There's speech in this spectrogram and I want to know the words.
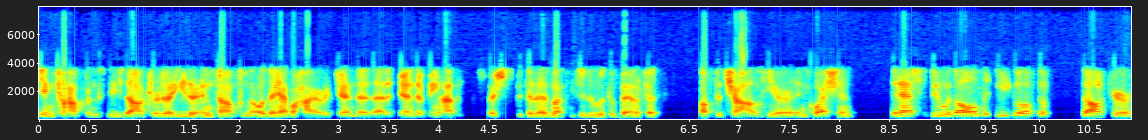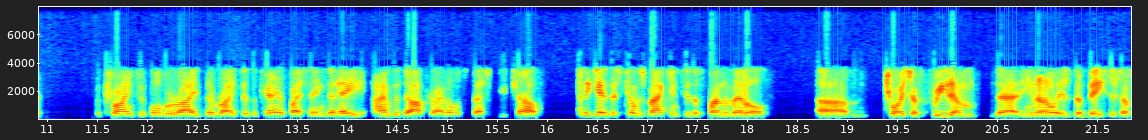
incompetence. These doctors are either incompetent or they have a higher agenda. That agenda being highly suspicious because it has nothing to do with the benefit of the child here in question. It has to do with all the ego of the doctor trying to override the rights of the parent by saying that, hey, I'm the doctor, I know what's best for your child. And again, this comes back into the fundamental um, choice of freedom that you know is the basis of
